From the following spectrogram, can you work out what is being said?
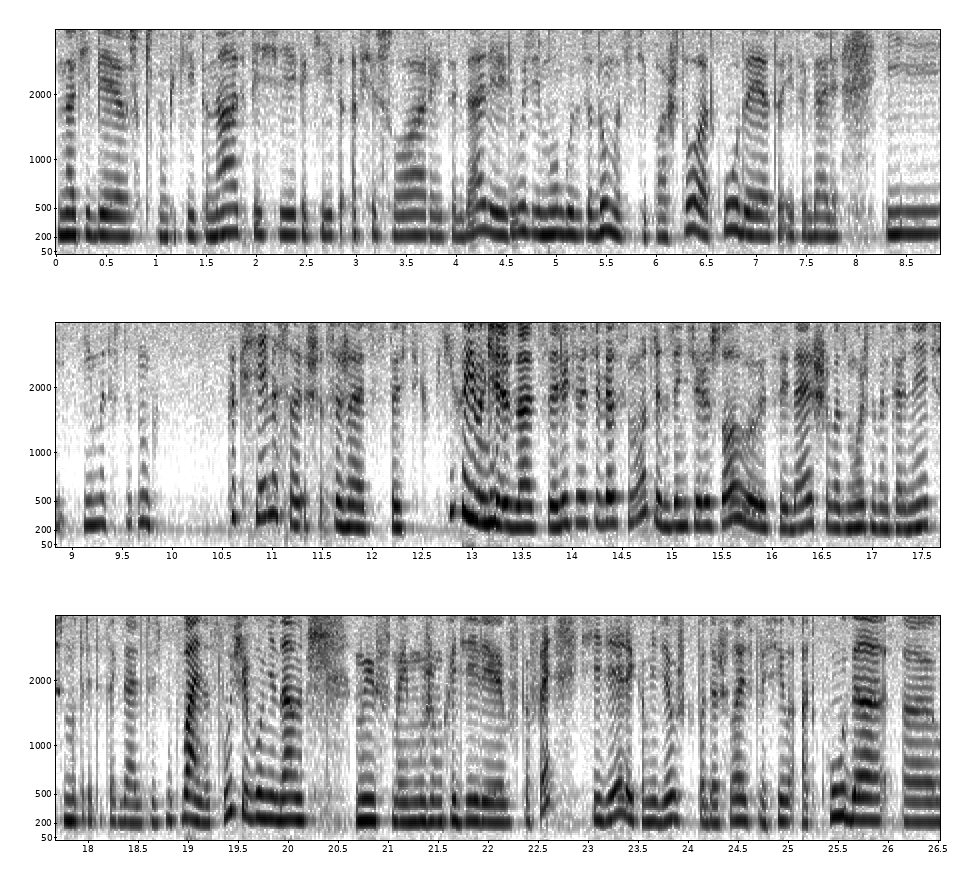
на тебе, собственно, какие-то надписи, какие-то аксессуары и так далее, люди могут задуматься, типа, а что, откуда это и так далее. И им это, ну, как семя сажается, то есть как тихая евангелизация. Люди на тебя смотрят, заинтересовываются, и дальше, возможно, в интернете смотрят и так далее. То есть буквально случай был недавно. Мы с моим мужем ходили в кафе, сидели, ко мне девушка подошла и спросила, откуда э,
